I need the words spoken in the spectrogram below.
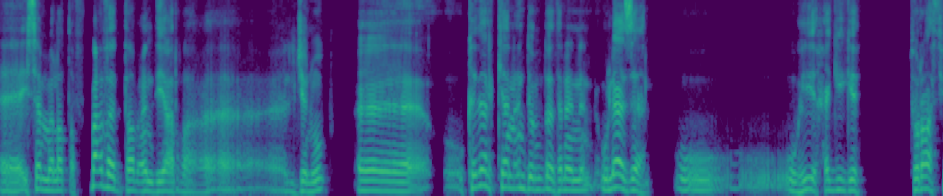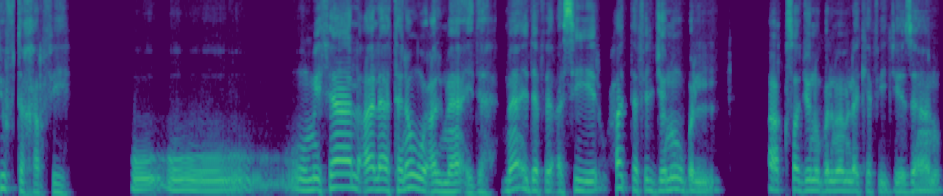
يسمى لطف. بعض طبعا ديار آه، الجنوب آه، وكذلك كان عندهم مثلا ولا زال وهي حقيقة تراث يفتخر فيه. ومثال على تنوع المائدة مائدة في عسير وحتى في الجنوب ال- أقصى جنوب المملكة في جيزان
